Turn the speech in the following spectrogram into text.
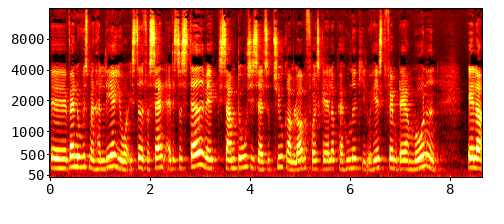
øh, hvad nu hvis man har lerjord i stedet for sand? Er det så stadigvæk samme dosis, altså 20 gram loppefrøskaller per 100 kilo hest, 5 dage om måneden? Eller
